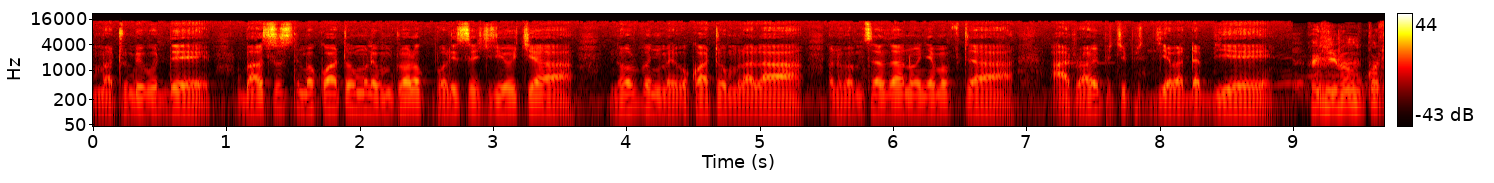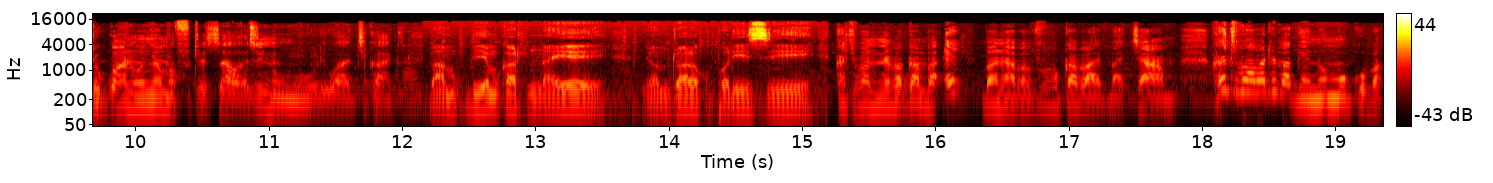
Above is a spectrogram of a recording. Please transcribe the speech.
Mu matumbi budde basoose ne bakwata omu ne bamutwala ku poliisi ekiryo kya n'oluvannyuma ne bakwata omulala. Ono bamusanze anoonya amafuta atwale pikipiki gye badabbye kati bamukwata gwanoonya amafuta esaawa zino oli wakikati bamukubyemu katu naye ne bamutwala ku poliisi. Kati bano ne bagamba e bano abavubuka ba- bakyamu. Kati babadde bagenda omukuba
